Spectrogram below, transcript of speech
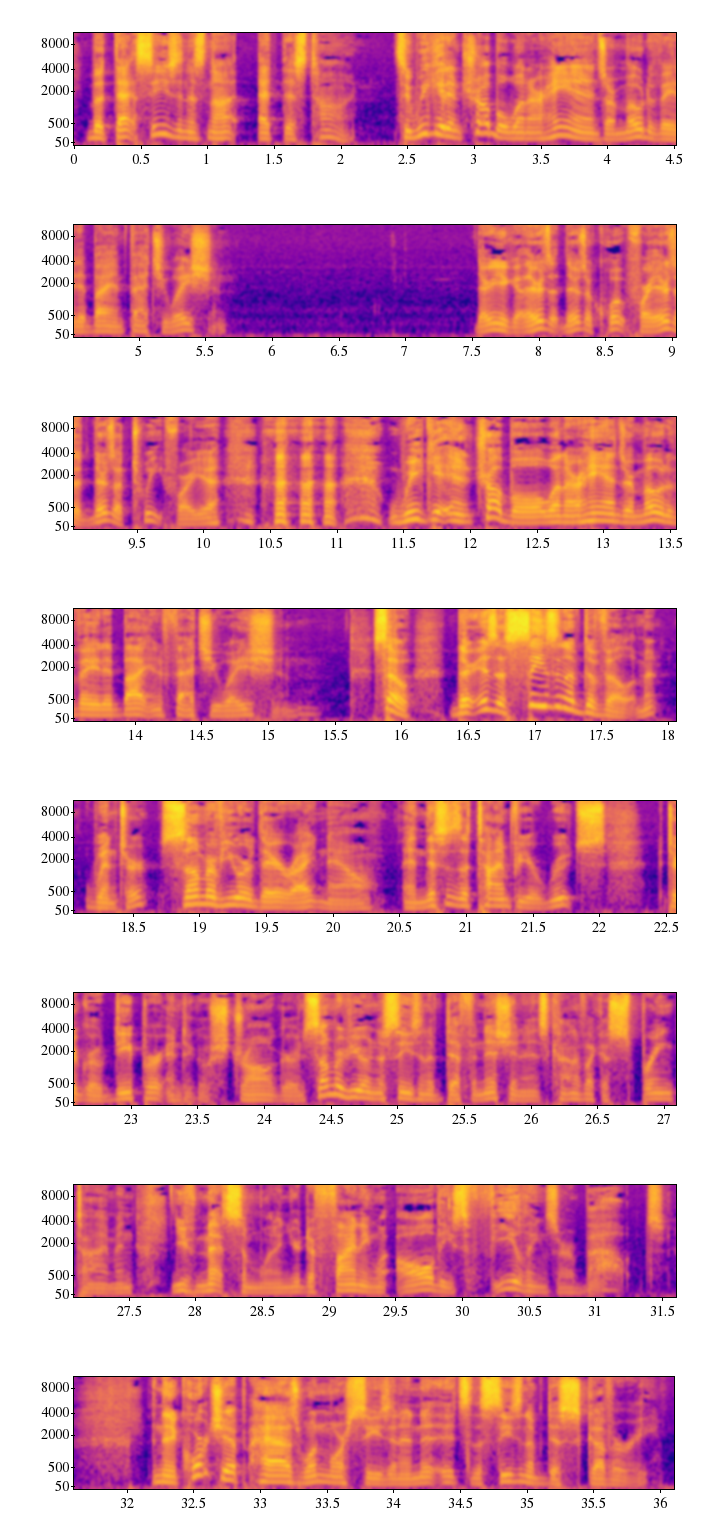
but that season is not at this time. See, we get in trouble when our hands are motivated by infatuation. There you go. There's a there's a quote for you. There's a there's a tweet for you. we get in trouble when our hands are motivated by infatuation. So there is a season of development, winter. Some of you are there right now. And this is a time for your roots to grow deeper and to go stronger. And some of you are in a season of definition, and it's kind of like a springtime, and you've met someone and you're defining what all these feelings are about. And then courtship has one more season, and it's the season of discovery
